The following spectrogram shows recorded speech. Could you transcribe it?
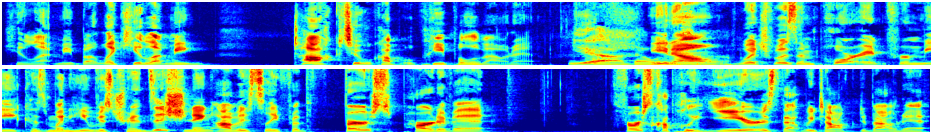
he let me but like he let me talk to a couple people about it. Yeah, that was, you know yeah. which was important for me because when he was transitioning obviously for the first part of it first couple of years that we talked about it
